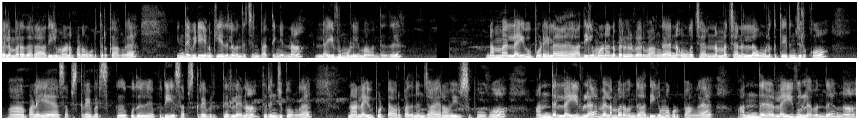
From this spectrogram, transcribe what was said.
விளம்பரதார அதிகமான பணம் கொடுத்துருக்காங்க. இந்த வீடியோ எனக்கு எதில் வந்துச்சுன்னு பார்த்தீங்கன்னா லைவ் மூலியமாக வந்தது. நம்ம லைவ் புடையில் அதிகமான நபர்கள் வருவாங்க. உங்கள் சே நம்ம சேனலில் உங்களுக்கு தெரிஞ்சிருக்கும். பழைய சப்ஸ்கிரைபர்ஸ்க்கு புது புதிய சப்ஸ்கிரைபருக்கு தெரிலனா தெரிஞ்சுக்கோங்க. நான் லைவ் போட்டால் ஒரு பதினஞ்சாயிரம் வியூஸ் போகும். அந்த லைவில் விளம்பரம் வந்து அதிகமாக கொடுப்பாங்க. அந்த லைவில் வந்து நான்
